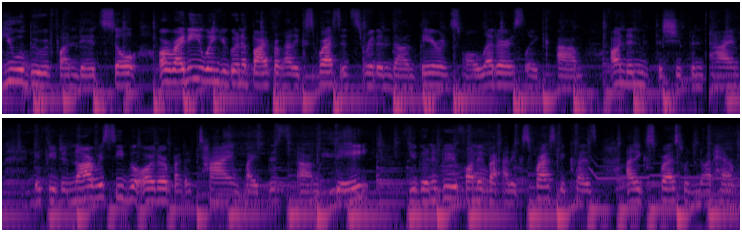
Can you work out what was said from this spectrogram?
you will be refunded. So already when you're going to buy from AliExpress, it's written down there in small letters, like um, underneath the shipping time. If you do not receive your order by the time, by this um, you're going to be refunded by AliExpress because AliExpress would not have,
